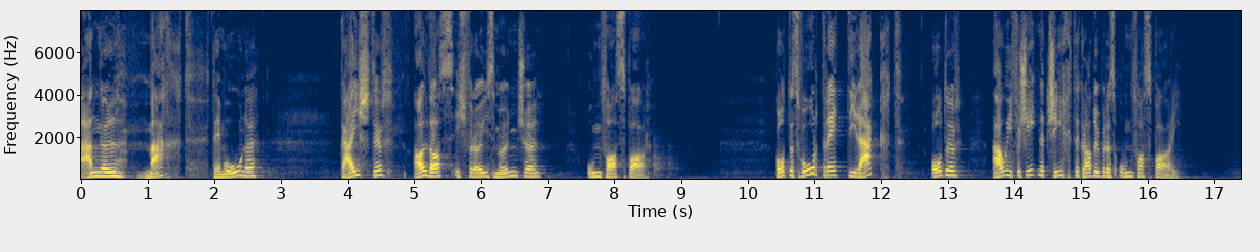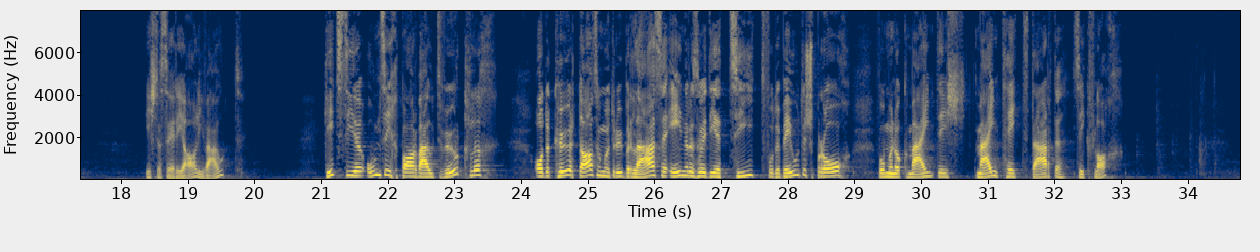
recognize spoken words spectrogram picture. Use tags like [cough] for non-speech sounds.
Engel, Macht, Dämonen, Geister, all das ist für uns Menschen unfassbar. Gottes Wort redet direkt oder auch in verschiedenen Geschichten gerade über das Unfassbare. Ist das eine reale Welt? Gibt es diese unsichtbare Welt wirklich? Oder gehört das, was wir darüber lesen, eher so in die Zeit der Bildersprache, wo man noch gemeint, ist, gemeint hat, die Erde sei flach?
